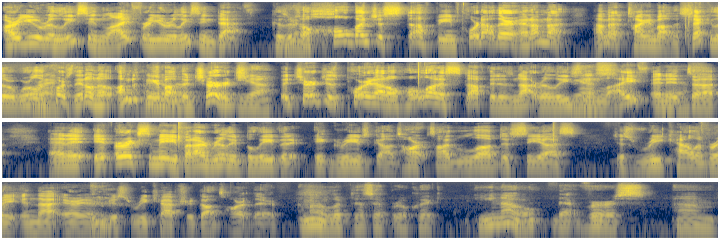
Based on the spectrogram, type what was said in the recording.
are you releasing life or are you releasing death? Because there's Yeah. a whole bunch of stuff being poured out there, and I'm not I'm not talking about the secular world. Right. Of course, they don't know. I'm talking about the church Yeah, the church is pouring out a whole lot of stuff that is not releasing Yes. life and Yes. it uh and it, it irks me but i really believe that it, it grieves god's heart so i'd love to see us just recalibrate in that area and just recapture god's heart there I'm gonna look this up real quick. You know that verse, um,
